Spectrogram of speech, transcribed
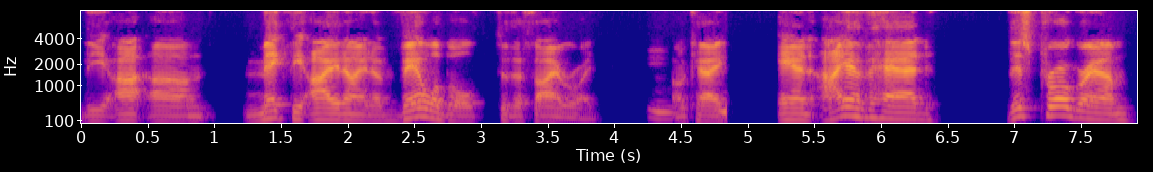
the uh, um, make the iodine available to the thyroid. Mm. Okay. And I have had this program.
